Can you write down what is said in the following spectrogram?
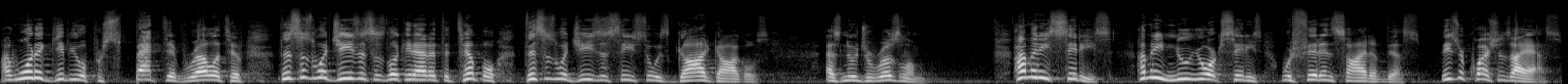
I want to give you a perspective relative. This is what Jesus is looking at at the temple. This is what Jesus sees through his God goggles as New Jerusalem. How many cities, how many New York cities would fit inside of this? These are questions I ask.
